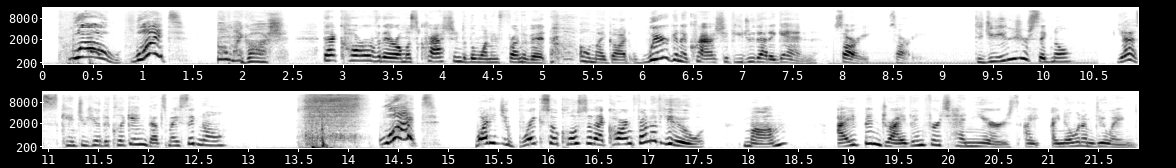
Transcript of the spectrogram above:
Whoa! What? Oh my gosh. That car over there almost crashed into the one in front of it. Oh my god, we're gonna crash if you do that again. Sorry, sorry. Did you use your signal? Yes, can't you hear the clicking? That's my signal. What? Why did you brake so close to that car in front of you? Mom, I've been driving for 10 years. I, I know what I'm doing.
